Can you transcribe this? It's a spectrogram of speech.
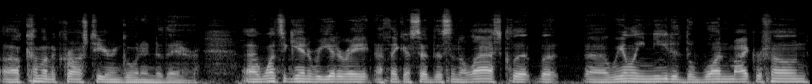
uh, coming across here and going into there. Uh, once again, reiterate, I think I said this in the last clip, but uh, we only needed the one microphone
